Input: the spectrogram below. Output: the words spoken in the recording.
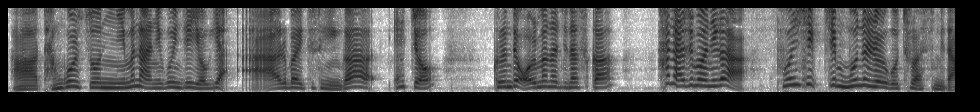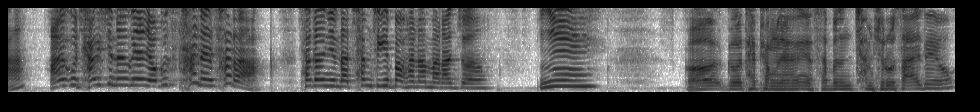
아 단골 손님은 아니고 이제 여기 아르바이트생인가 했죠. 그런데 얼마나 지났을까? 한 아주머니가 분식집 문을 열고 들어왔습니다. 아이고 당신은 그냥 여기서 사네 살아. 사장님 나 참치김밥 하나 말아줘. 예. 그, 그 태평양에서 잡은 참치로 싸야 돼요.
